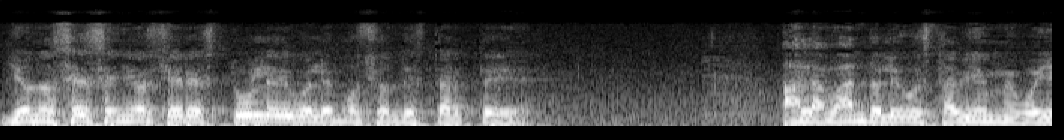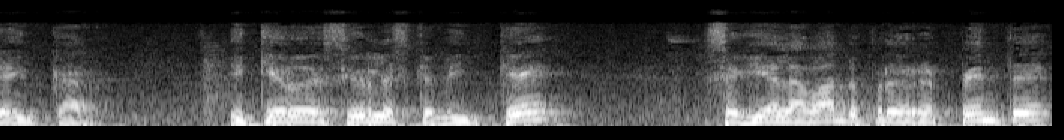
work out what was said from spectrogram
Yo no sé, Señor, si eres tú, le digo la emoción de estarte alabando, le digo, está bien, me voy a hincar. Y quiero decirles que me hinqué, seguí alabando, pero de repente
